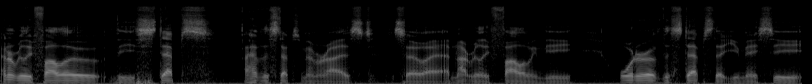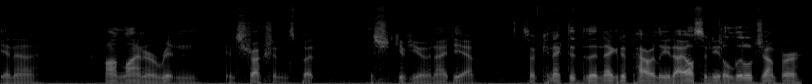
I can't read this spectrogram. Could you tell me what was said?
I don't really follow the steps I have the steps memorized, so I, am not really following the order of the steps that you may see in a online or written instructions, but this should give you an idea. So I've connected to the negative power lead. I also need a little jumper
